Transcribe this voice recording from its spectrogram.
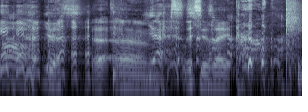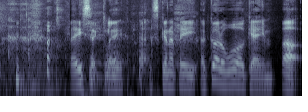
Oh, yes, uh, um, yes. This is a basically it's going to be a God of War game, but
